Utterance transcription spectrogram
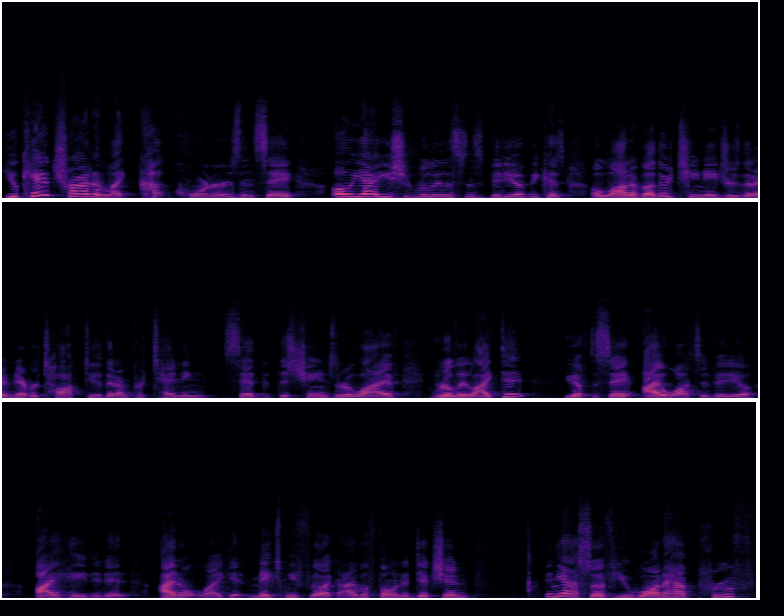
You can't try to like cut corners and say, oh, yeah, you should really listen to this video because a lot of other teenagers that I've never talked to that I'm pretending said that this changed their life really liked it. You have to say, I watched the video. I hated it. I don't like it. Makes me feel like I have a phone addiction. And yeah, so if you want to have proof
